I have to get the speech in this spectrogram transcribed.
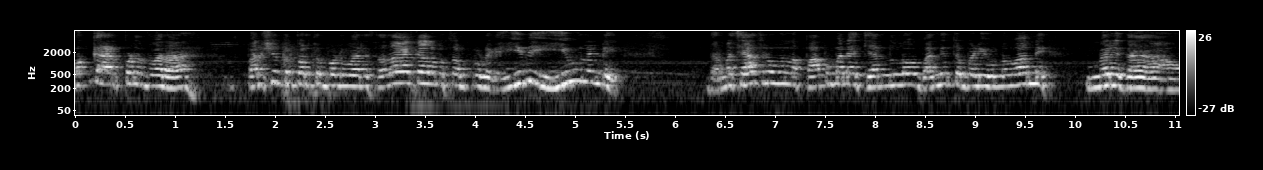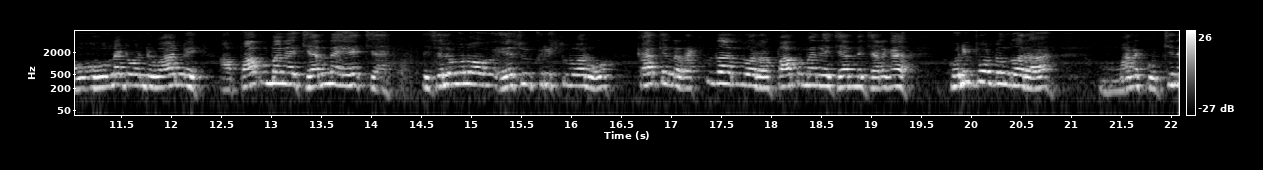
ఒక్క అర్పణ ద్వారా పరిశుద్ధ పరచబడిన వారి సదాకాలము సంపూర్ణంగా ఇది ఈవులండి. ధర్మశాస్త్రం వల్ల పాపం అనే చెరలో బంధించబడి ఉన్నవారిని మరి ఉన్నటువంటి వారిని ఆ పాపం అనే చెరనే ఈ సెలవులో యేసుక్రీస్తు వారు కాకిన రక్తదాన ద్వారా పాపం అనే చెరని చెరగా కొనిపోవటం ద్వారా మనకు వచ్చిన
